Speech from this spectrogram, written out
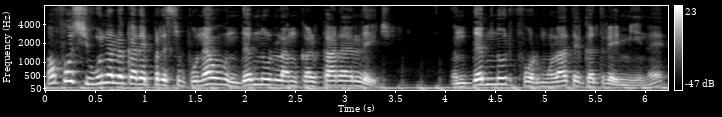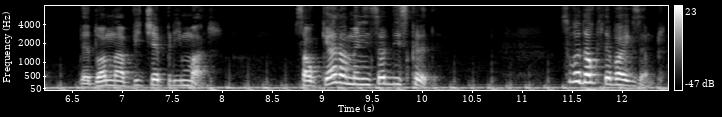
au fost și unele care presupuneau îndemnuri la încălcarea legii. Îndemnuri formulate către mine de doamna viceprimar sau chiar amenințări discrete. Să vă dau câteva exemple.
